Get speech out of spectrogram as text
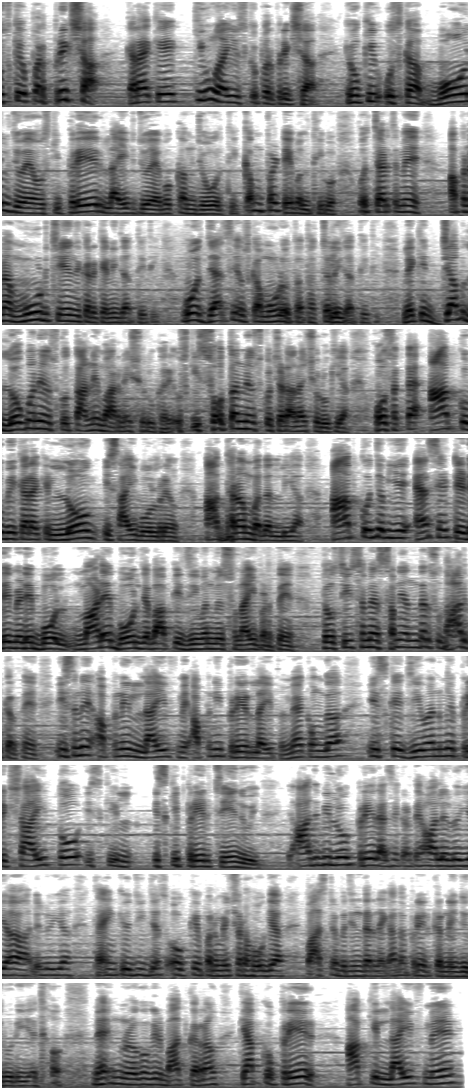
उसके ऊपर परीक्षा, कह रहा है कि क्यों आई उसके ऊपर परीक्षा? क्योंकि उसका बोल जो है, उसकी प्रेयर लाइफ जो है, वो कमज़ोर थी कंफर्टेबल थी वो। वो चर्च में अपना मूड चेंज करके नहीं जाती थी। वो जैसे उसका मूड होता था, चली जाती थी। लेकिन जब लोगों ने उसको ताने मारने शुरू करे, उसकी सोतन ने उसको चढ़ाना शुरू किया, हो सकता है आपको भी करा कि लोग ईसाई बोल रहे हो, आप धर्म बदल लिया। आपको जब ये ऐसे टेढ़े मेढ़े बोल, माड़े बोल जब आपके जीवन में सुनाई पड़ते हैं तो उसी समय सबने अंदर सुधार करते हैं। इसने अपनी लाइफ में, अपनी प्रेयर लाइफ में, मैं कहूँगा, इसके जीवन में परीक्षा आई तो इसकी इसकी प्रेयर चेंज हुई। आज भी लोग प्रेयर ऐसे करते हैं hallelujah hallelujah thank you Jesus okay परमेश्वर हो गया। पास्टर बजिंदर ने कहा था प्रेयर करनी ज़रूरी है। तो मैं उन लोगों की बात कर रहा हूँ कि आपको प्रेयर आपकी लाइफ में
